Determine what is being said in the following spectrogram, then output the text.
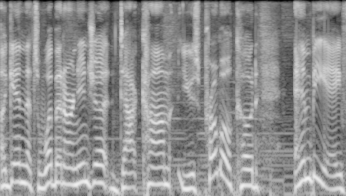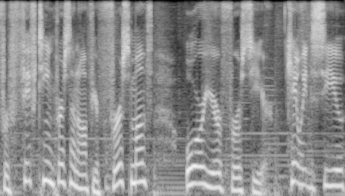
Again, that's webinarninja.com. Use promo code MBA for 15% off your first month or your first year. Can't wait to see you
